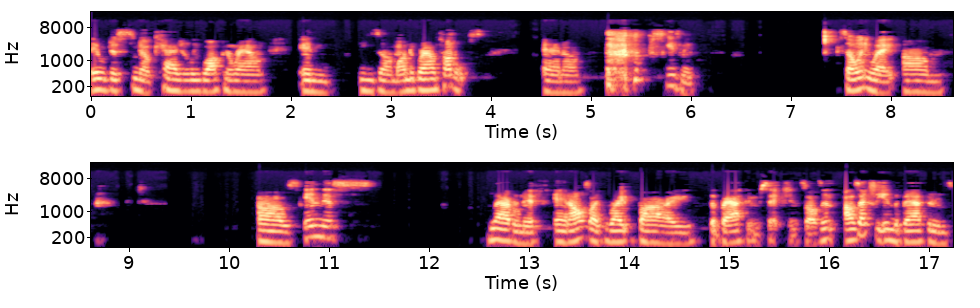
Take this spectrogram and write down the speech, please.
They were just you know casually walking around, in these um, underground tunnels. And um, excuse me. So anyway, um, I was in this labyrinth, and I was like right by the bathroom section. So I was in, I was actually in the bathrooms,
